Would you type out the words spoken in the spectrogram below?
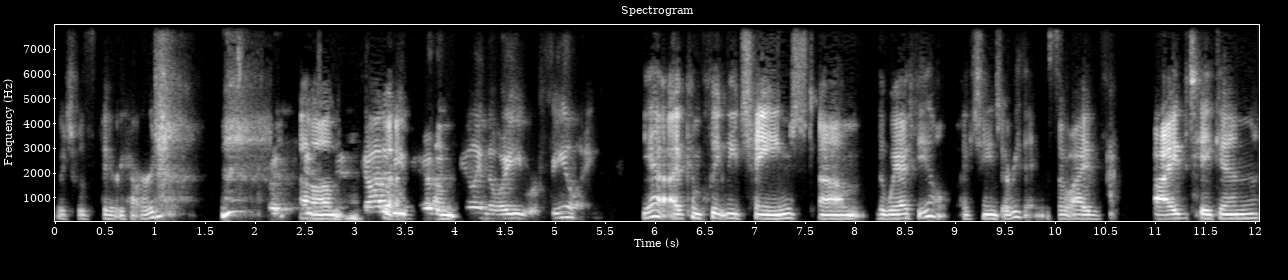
which was very hard. um, gotta be better um, feeling the way you were feeling. Yeah, I've completely changed um, the way I feel. I've changed everything. So I've I've taken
